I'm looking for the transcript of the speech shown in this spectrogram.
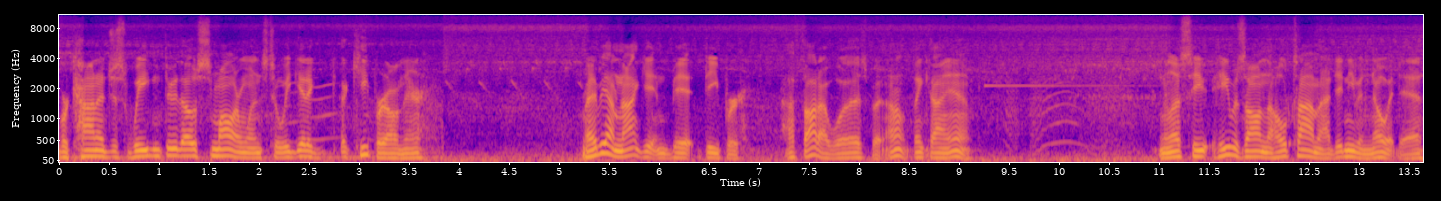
we're kind of just weeding through those smaller ones till we get a, a keeper on there. Maybe I'm not getting bit deeper. I thought I was, but I don't think I am. Unless he, he was on the whole time and I didn't even know it, Dad.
